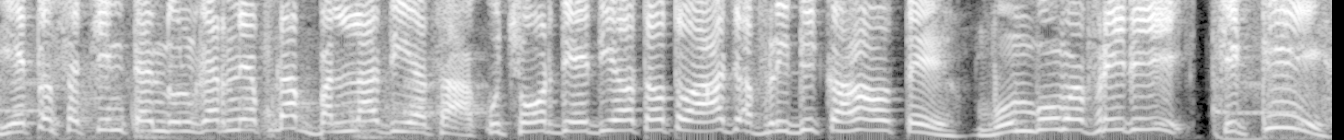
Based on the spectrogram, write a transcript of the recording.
ये तो सचिन तेंदुलकर ने अपना बल्ला दिया था। कुछ और दे दिया होता तो आज अफरीदी कहाँ होते? बुम बुम अफरीदी। चिट्ठी,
